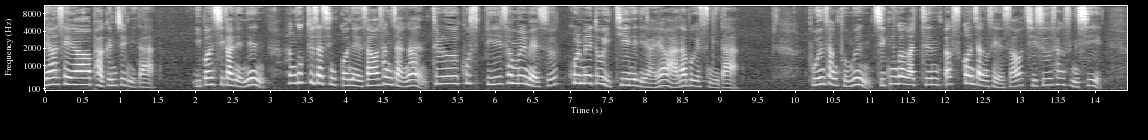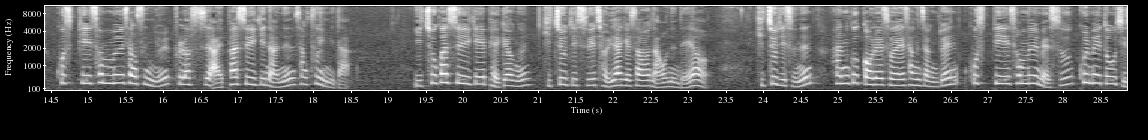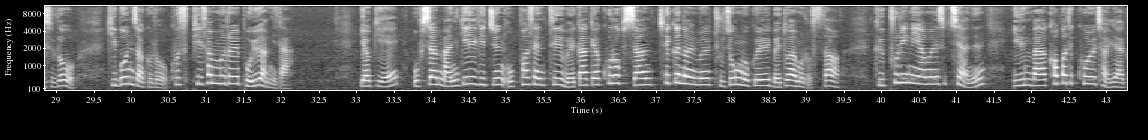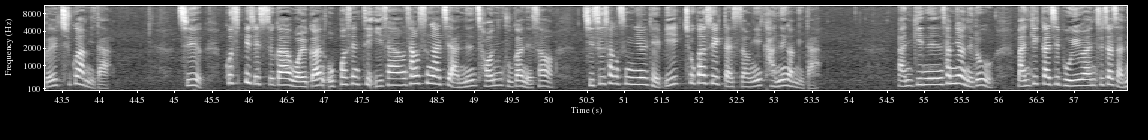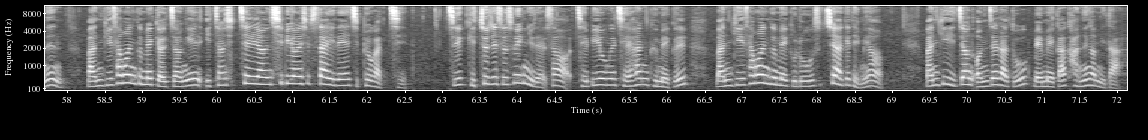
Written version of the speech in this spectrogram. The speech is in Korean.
안녕하세요. 박은주입니다. 이번 시간에는 한국투자증권에서 상장한 트루 코스피 선물 매수 콜메도 ETN에 대하여 알아보겠습니다. 본 상품은 지금과 같은 박스권 장세에서 지수 상승 시 코스피 선물 상승률 플러스 알파 수익이 나는 상품입니다. 이 초과 수익의 배경은 기초지수의 전략에서 나오는데요. 기초지수는 한국거래소에 상장된 코스피 선물 매수 콜메도 지수로 기본적으로 코스피 선물을 보유합니다. 여기에 옵션 만기일 기준 5% 외가격 콜옵션 최근 얼물 두 종목을 매도함으로써 그 프리미엄을 수취하는 이른바 커버드 콜 전략을 추구합니다. 즉, 코스피 지수가 월간 5% 이상 상승하지 않는 전 구간에서 지수 상승률 대비 초과 수익 달성이 가능합니다. 만기는 3년으로 만기까지 보유한 투자자는 만기 상환 금액 결정일 2017년 12월 14일의 지표 가치, 즉 기초지수 수익률에서 재비용을 제한 금액을 만기 상환 금액으로 수취하게 되며 만기 이전 언제라도 매매가 가능합니다.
